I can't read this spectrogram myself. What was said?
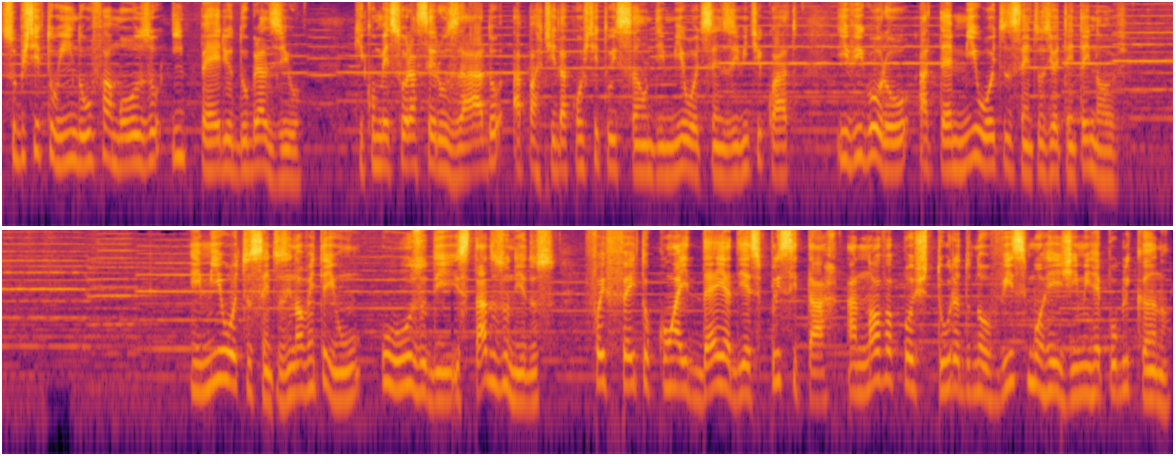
substituindo o famoso Império do Brasil, que começou a ser usado a partir da Constituição de 1824 e vigorou até 1889. Em 1891, o uso de Estados Unidos foi feito com a ideia de explicitar a nova postura do novíssimo regime republicano,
